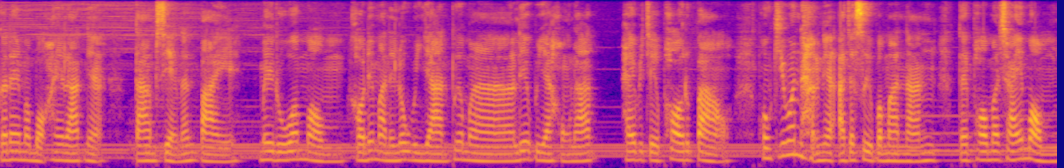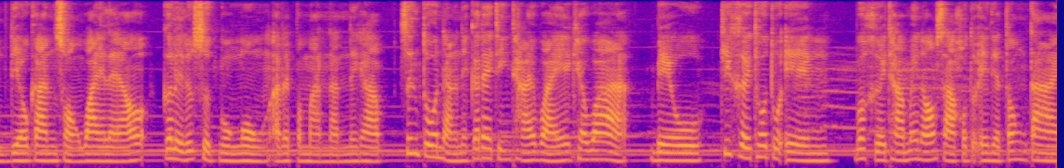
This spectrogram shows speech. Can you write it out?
ก็ได้มาบอกให้รัฐเนี่ยตามเสียงนั้นไป ไม่รู้ว่าหม่อมเขาได้มาในโลกวิญญาณเพื่อมาเรียกวิญญาณของรัฐ ให้ไปเจอพ่อหรือเปล่า ผมคิดว่าหนังเนี่ยอาจจะสื่อประมาณนั้น แต่พอมาใช้หม่อมเดียวกัน 2 วัยแล้ว ก็เลยรู้สึกงงๆอะไรประมาณนั้นนะครับ ซึ่งตัวหนังเนี่ยก็ได้ทิ้งท้ายไว้แค่ว่าเบลที่เคยโทษตัวเอง ว่าเคยทำให้น้องสาวของตัวเองเนี่ยต้องตาย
